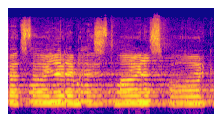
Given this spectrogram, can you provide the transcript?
verzeihe dem Rest meines Volkes.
